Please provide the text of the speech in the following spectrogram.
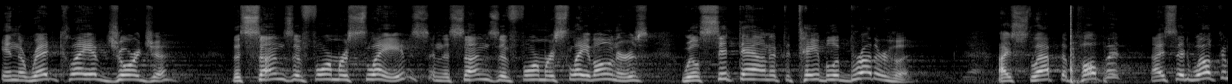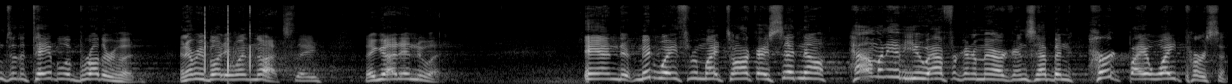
in the red clay of Georgia, the sons of former slaves and the sons of former slave owners will sit down at the table of brotherhood. I slapped the pulpit. I said, Welcome to the table of brotherhood. And everybody went nuts. They, they got into it. And midway through my talk, I said, Now, how many of you African Americans have been hurt by a white person?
